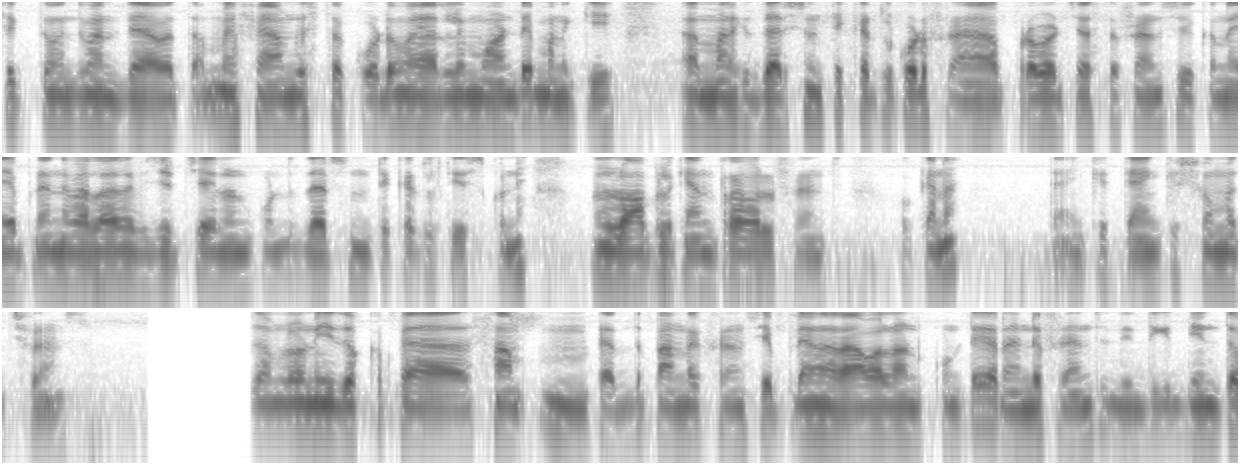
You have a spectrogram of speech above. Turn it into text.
శక్తివంతమైన దేవత. మేము ఫ్యామిలీస్తో కూడా ఎర్లీ అంటే మనకి మనకి దర్శనం టికెట్లు కూడా ప్రొవైడ్ చేస్తారు ఫ్రెండ్స్. ఇక్కడ ఎప్పుడైనా వెళ్ళాలి విజిట్ చేయాలనుకుంటే దర్శనం టికెట్లు తీసుకుని మనం లోపలికి ఎంటర్ అవ్వాలి ఫ్రెండ్స్. ఓకేనా? Thank you thank you so much friends. రాజ్యంలోని ఇది ఒక పెద్ద పండగ ఫ్రెండ్స్. ఎప్పుడైనా రావాలనుకుంటే రండి ఫ్రెండ్స్. దీంతో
